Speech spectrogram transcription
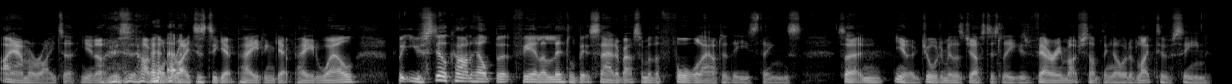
I am a writer. You know, I want writers to get paid and get paid well. But you still can't help but feel a little bit sad about some of the fallout of these things. So, and you know, George Miller's Justice League is very much something I would have liked to have seen.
